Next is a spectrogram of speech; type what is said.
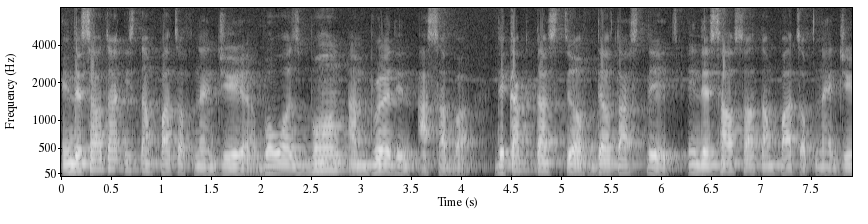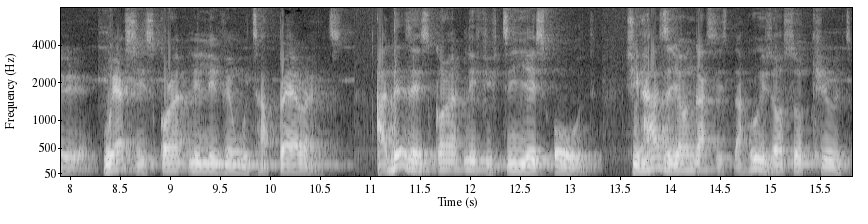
in the southern eastern part of Nigeria but was born and bred in Asaba, the capital city of Delta State in the south-southern part of Nigeria, where she is currently living with her parents. Adeze is currently 15 years old. She has a younger sister who is also cute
